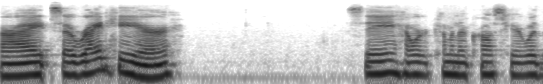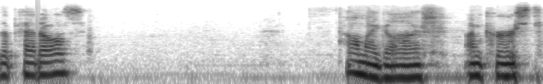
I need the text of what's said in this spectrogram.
All right, so right here, see how we're coming across here with the petals? Oh my gosh, I'm cursed.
